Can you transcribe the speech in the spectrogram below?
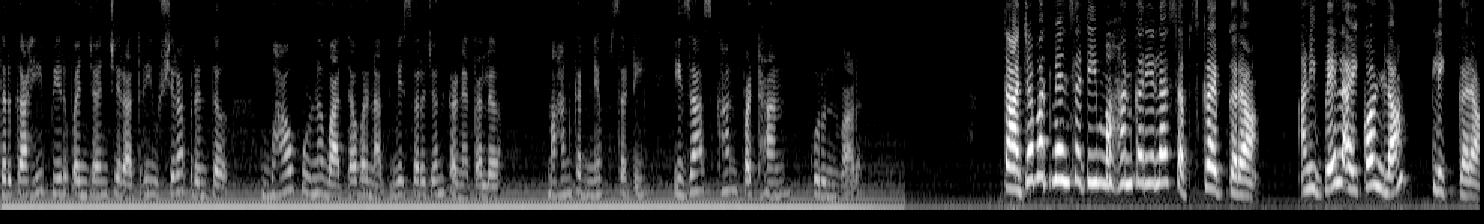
तर काही पीरपंजांचे रात्री उशिरापर्यंत भावपूर्ण वातावरणात विसर्जन करण्यात आलं. महानकर न्यूजसाठी इजाज खान पठाण कुरुंदवाड. ताज्या बातम्यांसाठी महानकरेला सबस्क्राईब करा आणि बेल आयकॉनला क्लिक करा.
